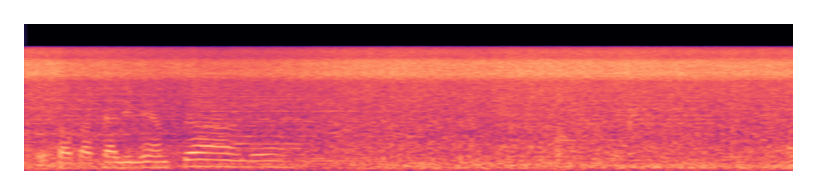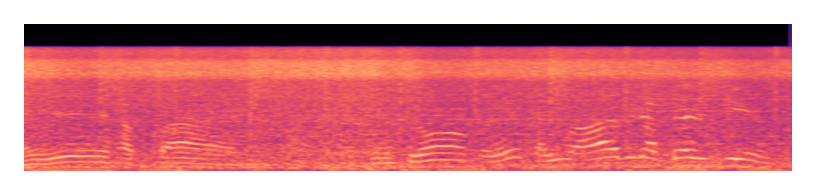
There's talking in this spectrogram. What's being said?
O pessoal tá se alimentando. Aê, rapaz. Aí, caiu a árvore já perde de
